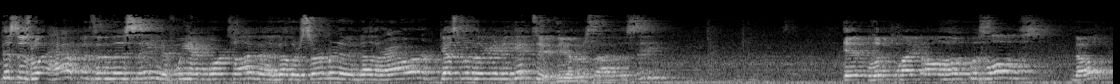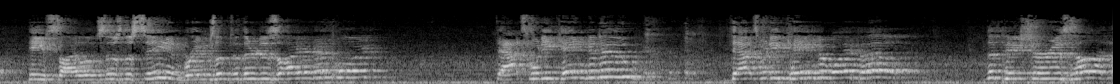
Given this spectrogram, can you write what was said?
This is what happens in this scene. If we had more time and another sermon in another hour, guess where they're going to get to? The other side of the sea it looked like all hope was lost. No, he silences the sea and brings them to their desired endpoint. That's what he came to do. That's what he came to wipe out. The picture is not,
